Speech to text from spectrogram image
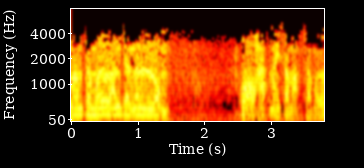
ม่ำเสมอหลังจากนั้นลม ก็พัดไม่สม่ำเสมอ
